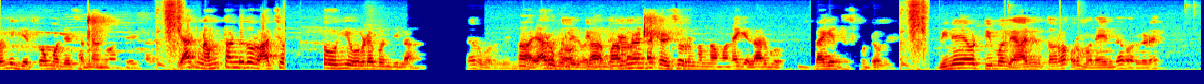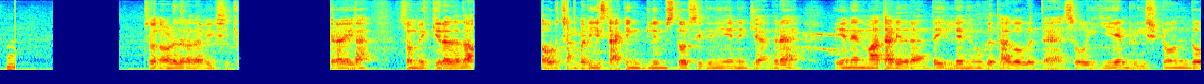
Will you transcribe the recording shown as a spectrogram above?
ಬಂದು ಗೆದ್ಕೊಂಡ್ ಬಂದೆ ಸರ್ ನಾನು ಅಂತ ಹೇಳ್ತಾರೆ. ಯಾಕೆ ನಮ್ ತಂಡದವ್ರು ಆಚೆ ಹೋಗಿ ಹೊರಗಡೆ ಬಂದಿಲ್ಲ? ಯಾರು ಬಂದಿಲ್ಲ ಪರ್ಮನೆಂಟ್ ಆಗಿ ಕಳ್ಸೋರು ನಮ್ಮ ಮನೆಗೆ ಎಲ್ಲಾರ್ಗು ಬ್ಯಾಗ್ ಎತ್ತಿಸ್ಬಿಟ್ಟು. ವಿನಯ್ ಅವ್ರ ಅಲ್ಲಿ ಯಾರು ಇರ್ತಾರೋ ಅವ್ರ ಮನೆಯಿಂದ ಹೊರಗಡೆ. ಸೊ ನೋಡಿದ್ರಲ್ಲ ವೀಕ್ಷಕ ಸೊ ಮಿಕ್ಕಿರೋದೆಲ್ಲ ಅವ್ರು ಚೆಂದ ಬರೀ ಸ್ಟಾರ್ಟಿಂಗ್ ಗ್ಲಿಮ್ಸ್ ತೋರಿಸಿದ್ದೀನಿ ಏನಕ್ಕೆ ಅಂದರೆ, ಏನೇನು ಮಾತಾಡಿದ್ರೆ ಅಂತ ಇಲ್ಲೇ ನಿಮ್ಗೆ ಗೊತ್ತಾಗೋಗುತ್ತೆ. ಸೊ ಏನ್ರಿ ಇಷ್ಟೊಂದು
